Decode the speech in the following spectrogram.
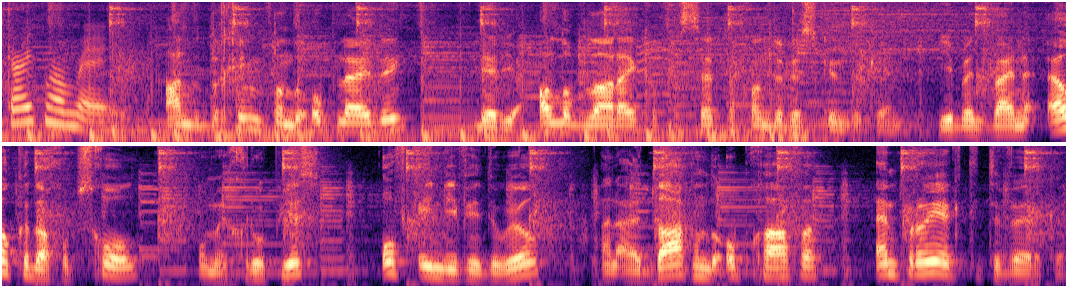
Kijk maar mee. Aan het begin van de opleiding leer je alle belangrijke facetten van de wiskunde kennen. Je bent bijna elke dag op school om in groepjes of individueel aan uitdagende opgaven en projecten te werken.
